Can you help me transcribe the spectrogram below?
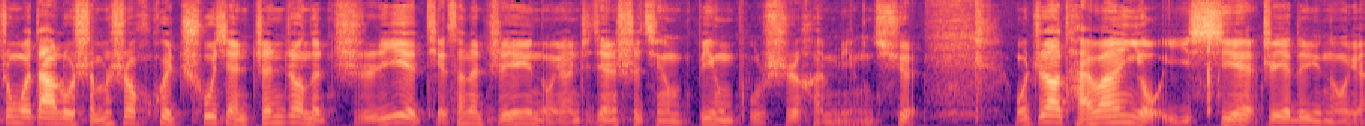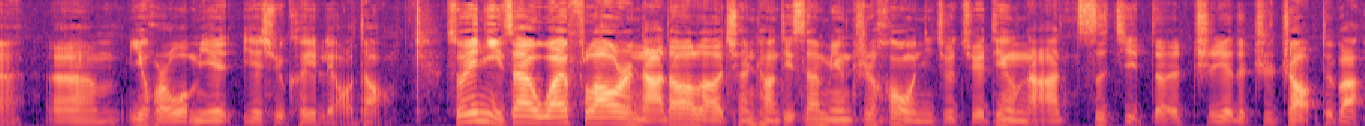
中国大陆什么时候会出现真正的职业铁三的职业运动员这件事情并不是很明确。我知道台湾有一些职业的运动员，嗯，一会儿我们也也许可以聊到。所以你在 White Flower 拿到了全场第三名之后，你就决定拿自己的职业的执照，对吧？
